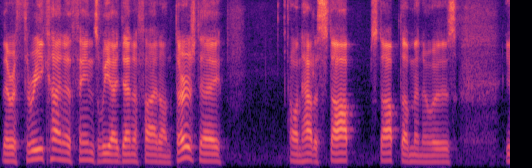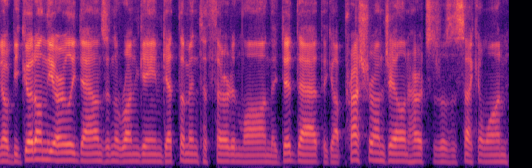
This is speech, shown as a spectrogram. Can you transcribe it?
there were three kind of things we identified on Thursday on how to stop stop them, and it was, you know, be good on the early downs in the run game, get them into third and long. They did that. They got pressure on Jalen Hurts, was the second one,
